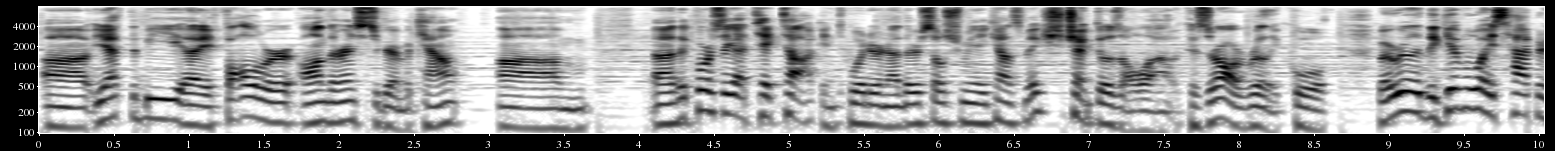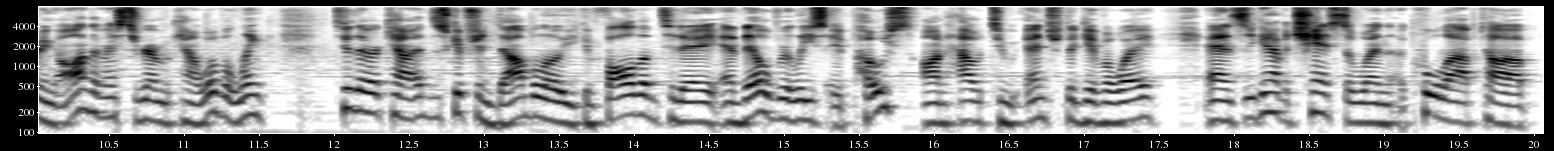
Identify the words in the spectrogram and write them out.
Uh, you have to be a follower on their Instagram account. Um, uh, of course, they got TikTok and Twitter and other social media accounts. Make sure you check those all out because they're all really cool. But really, the giveaway is happening on their Instagram account. We'll have a link to their account in the description down below. You can follow them today, and they'll release a post on how to enter the giveaway. And so you can have a chance to win a cool laptop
